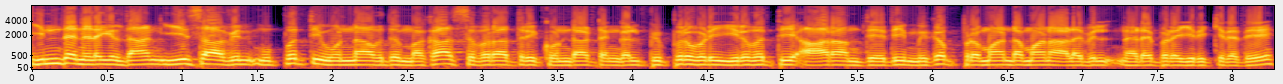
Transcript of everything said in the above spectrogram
இந்த நிலையில்தான் ஈசாவில் முப்பத்தி ஒன்னாவது மகா சிவராத்திரி கொண்டாட்டங்கள் பிப்ரவரி இருபத்தி ஆறாம் தேதி மிக பிரமாண்டமான அளவில் நடைபெற இருக்கிறது.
